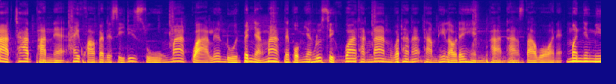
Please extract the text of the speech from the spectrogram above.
าติชาติพันธุ์เนี่ยให้ความแฟนตาซีที่สูงมากกว่าเรื่องดูนเป็นอย่างมาก แต่ผมยังรู้สึกว่าทางด้านวัฒนธรรมที่เราได้เห็นผ่านทาง Star Wars เนี่ยมันยังมี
